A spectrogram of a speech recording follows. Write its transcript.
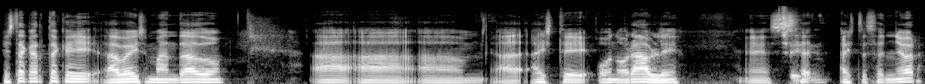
esta carta que habéis mandado a, este honorable, eh, a este señor,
